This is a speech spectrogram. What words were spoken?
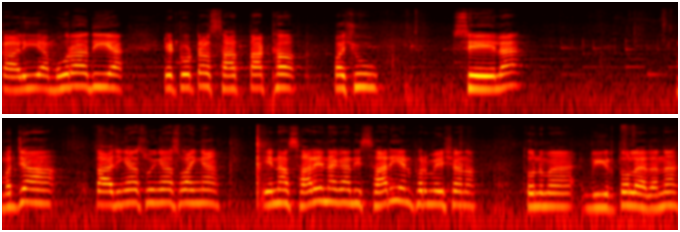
ਕਾਲੀ ਆ ਮੋਹਰਾ ਦੀ ਆ ਇਹ ਟੋਟਲ 7-8 ਪਸ਼ੂ ਸੇਲ ਹੈ। ਮੱਝਾਂ ਤਾਜ਼ੀਆਂ, ਸੂਈਆਂ ਸਵਾਈਆਂ। ਇਹਨਾਂ ਸਾਰੇ ਨਗਾਂ ਦੀ ਸਾਰੀ ਇਨਫੋਰਮੇਸ਼ਨ ਤੁਹਾਨੂੰ ਮੈਂ ਵੀਰ ਤੋਂ ਲੈ ਦਿੰਦਾ।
